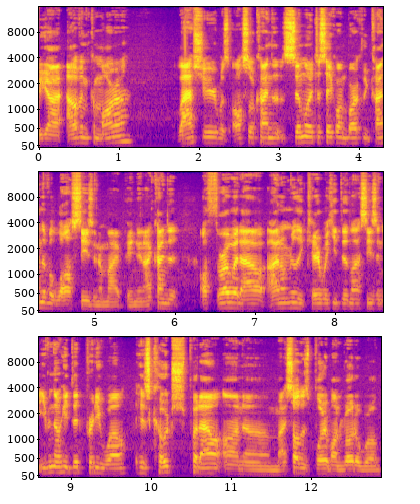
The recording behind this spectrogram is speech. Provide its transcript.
we got Alvin Kamara. Last year was also kind of similar to Saquon Barkley, kind of a lost season in my opinion. I kind of I'll throw it out. I don't really care what he did last season, even though he did pretty well. His coach put out on um, I saw this blurb on Rotoworld.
